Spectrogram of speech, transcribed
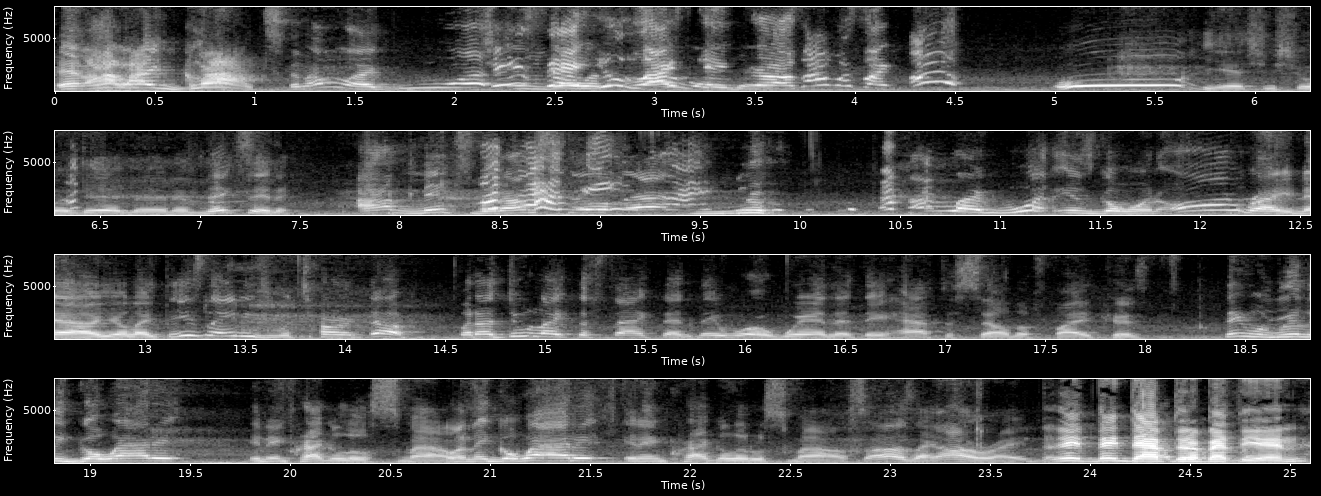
and I like Glocks, and I'm like, what? She said you right skinned girls. I was like, oh, Ooh, yeah, she sure did, man. And Vic said, I'm mixed, but I'm still that new. I'm like, what is going on right now? Yo, like these ladies were turned up, but I do like the fact that they were aware that they have to sell the fight because they would really go at it and then crack a little smile, and then go at it and then crack a little smile. So I was like, all right, man. They, they dapped it up at the end.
